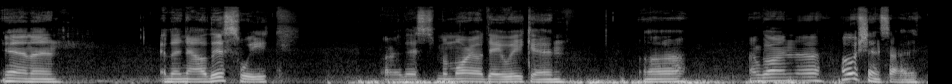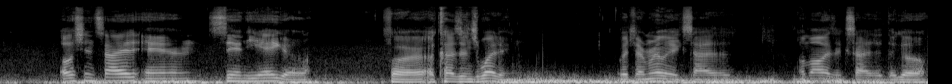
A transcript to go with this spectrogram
Yeah, and then and then now this week, or this Memorial Day weekend, uh, I'm going to Oceanside. Oceanside and San Diego for a cousin's wedding, which I'm really excited. I'm always excited to go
